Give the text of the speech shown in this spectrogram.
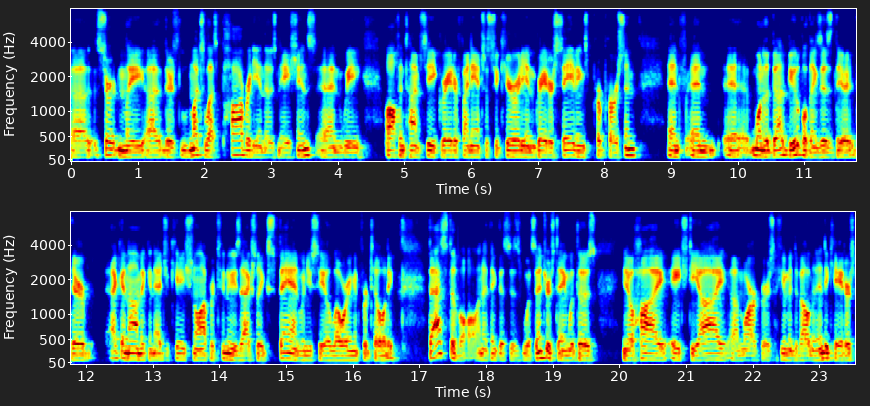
uh, certainly uh, there's much less poverty in those nations, and we oftentimes see greater financial security and greater savings per person. And and uh, one of the beautiful things is their their economic and educational opportunities actually expand when you see a lowering in fertility. Best of all, and I think this is what's interesting with those you know high HDI uh, markers, human development indicators,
